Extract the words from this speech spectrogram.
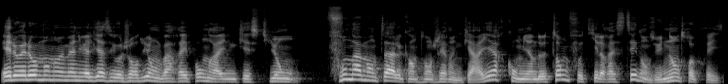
Hello, hello, mon nom est Emmanuel Diaz et aujourd'hui on va répondre à une question fondamentale quand on gère une carrière. Combien de temps faut-il rester dans une entreprise?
